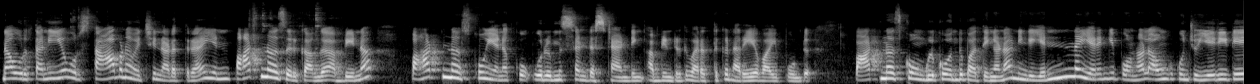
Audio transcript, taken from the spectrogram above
நான் ஒரு தனியாக ஒரு ஸ்தாபனம் வச்சு நடத்துகிறேன் என் பார்ட்னர்ஸ் இருக்காங்க அப்படின்னா பார்ட்னர்ஸ்க்கும் எனக்கும் ஒரு மிஸ் அண்டர்ஸ்டாண்டிங் அப்படின்றது வரத்துக்கு நிறைய வாய்ப்பு உண்டு. பார்ட்னர்ஸ்க்கும் உங்களுக்கும் வந்து பார்த்தீங்கன்னா நீங்கள் என்ன இறங்கி போனாலும் அவங்க கொஞ்சம் ஏறிட்டே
